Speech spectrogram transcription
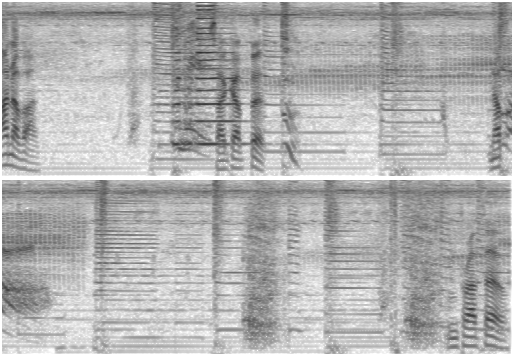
An avan. Sa ka fet? from Bravo.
